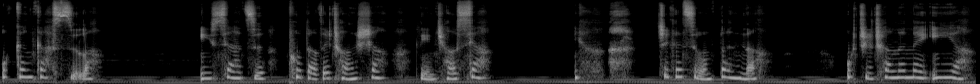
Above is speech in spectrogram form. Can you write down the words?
我尴尬死了，一下子扑倒在床上，脸朝下。这该怎么办呢？我只穿了内衣呀，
